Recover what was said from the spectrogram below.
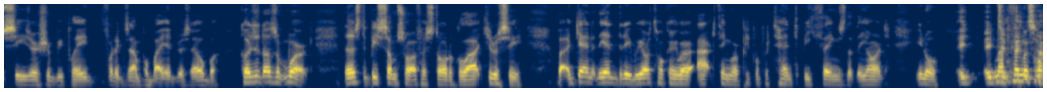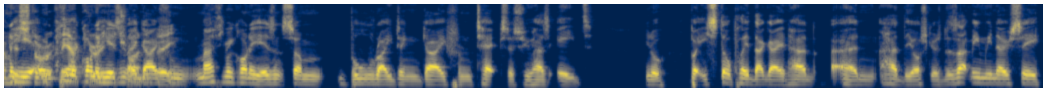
Caesar should be played, for example, by Idris Elba because it doesn't work. There has to be some sort of historical accuracy. But again, at the end of the day, we are talking about acting where people pretend to be things that they aren't. You know, it, it Matthew depends how McConaughey, historically Matthew McConaughey isn't a guy from Matthew McConaughey isn't some bull riding guy from Texas who has AIDS, you know, but he still played that guy and had and had the Oscars. Does that mean we now say,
